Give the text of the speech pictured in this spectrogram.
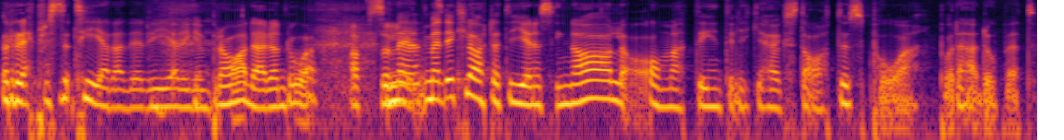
representerade regeringen bra där ändå. Absolut. Men, men, det är klart att det ger en signal om att det inte är lika hög status på, på det här dopet.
